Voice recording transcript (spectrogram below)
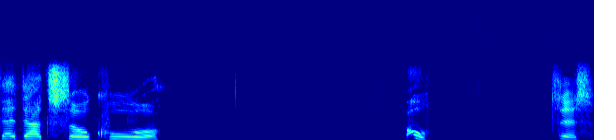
That that's so cool. Oh, what's this?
